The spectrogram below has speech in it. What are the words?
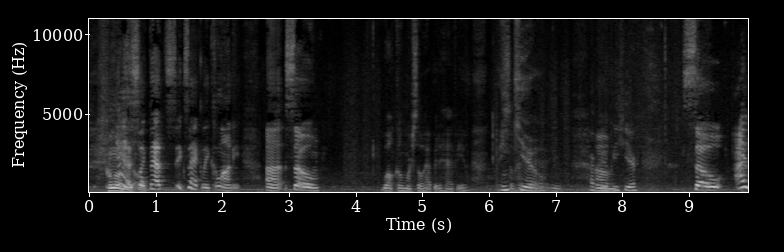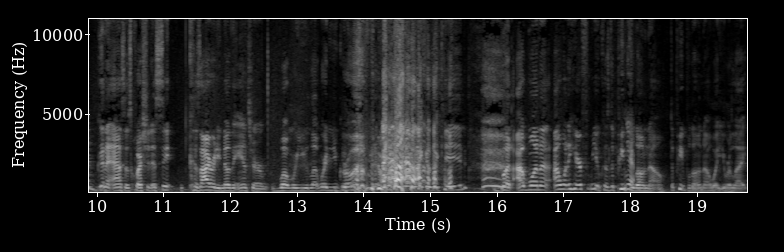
Kalani, Yes, y'all. like that's exactly Kalani. Uh, so, welcome. We're so happy to have you. We're Thank so happy to you. have you. Happy Um, to be here. So I'm gonna ask this question because I already know the answer. What were you like? Where did you grow up? what were you like as a kid? But I wanna I wanna hear from you because the people Yeah. don't know. The people don't know what you were like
